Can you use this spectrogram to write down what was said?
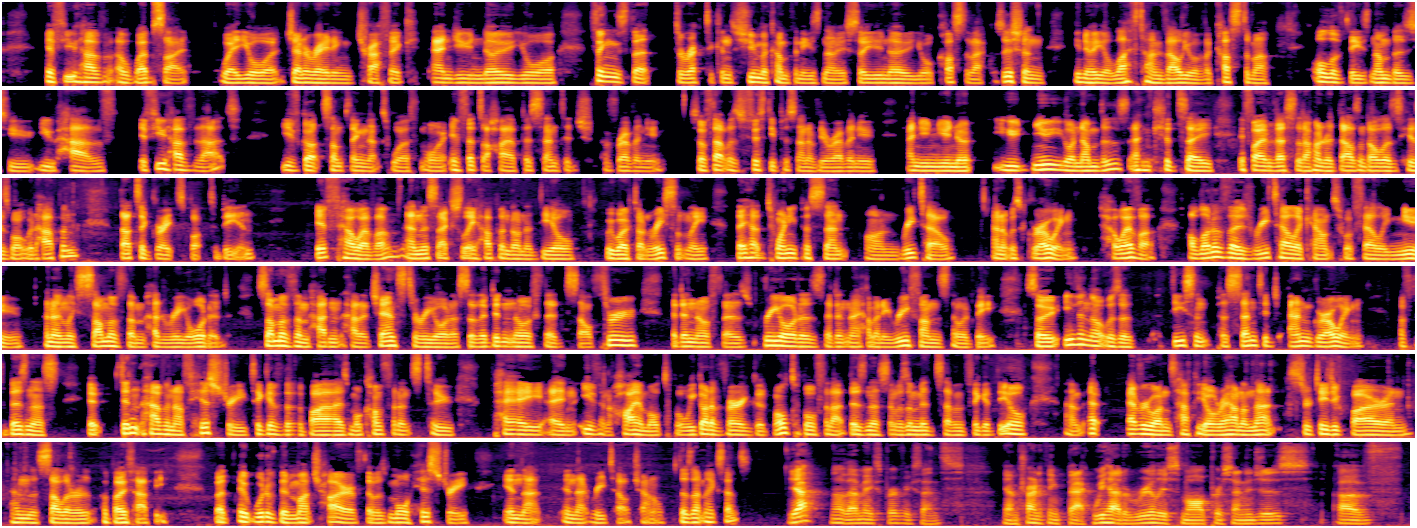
If you have a website where you're generating traffic and you know your things that direct to consumer companies know. So you know your cost of acquisition, you know your lifetime value of a customer, all of these numbers you you have. If you have that, you've got something that's worth more if it's a higher percentage of revenue. So if that was 50% of your revenue and you knew you knew your numbers and could say if I invested $100,000 here's what would happen, that's a great spot to be in. If, however, and this actually happened on a deal we worked on recently, they had 20% on retail and it was growing. However, a lot of those retail accounts were fairly new and only some of them had reordered. Some of them hadn't had a chance to reorder, so they didn't know if they'd sell through. They didn't know if there's reorders. They didn't know how many refunds there would be. So even though it was a decent percentage and growing of the business, it didn't have enough history to give the buyers more confidence to pay an even higher multiple. We got a very good multiple for that business. It was a mid seven figure deal. Um, everyone's happy all around on that. Strategic buyer and, and the seller are both happy. But it would have been much higher if there was more history in that in that retail channel. Does that make sense? Yeah, no, that makes perfect sense. Yeah, I'm trying to think back. We had really small percentages of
